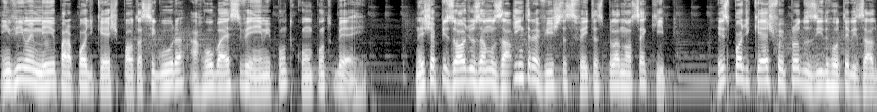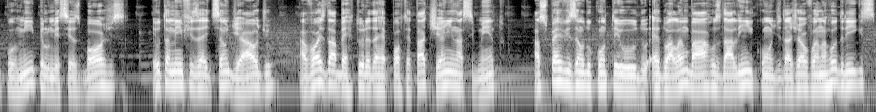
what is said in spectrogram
envie um e-mail para podcastpautasegura.svm.com.br. Neste episódio, usamos áudio de entrevistas feitas pela nossa equipe. Esse podcast foi produzido e roteirizado por mim, pelo Messias Borges. Eu também fiz a edição de áudio, a voz da abertura da repórter Tatiane Nascimento, a supervisão do conteúdo é do Alan Barros, da Aline Conde da Giovana Rodrigues,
